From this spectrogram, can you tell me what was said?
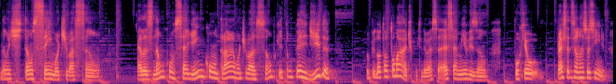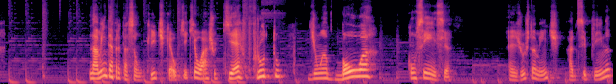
não estão sem motivação elas não conseguem encontrar a motivação porque estão perdidas no piloto automático, entendeu? Essa, essa é a minha visão. Porque eu. Presta atenção no raciocínio. Na minha interpretação crítica, o que, que eu acho que é fruto de uma boa consciência? É justamente a disciplina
